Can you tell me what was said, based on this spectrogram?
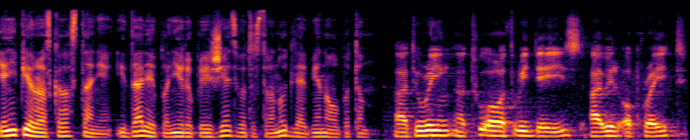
Я не первый раз в Казахстане и далее планирую приезжать в эту страну для обмена опытом. During two or three days, I will operate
